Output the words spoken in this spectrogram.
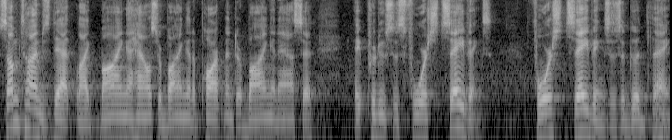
Sometimes debt, like buying a house or buying an apartment or buying an asset, it produces forced savings. Forced savings is a good thing.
